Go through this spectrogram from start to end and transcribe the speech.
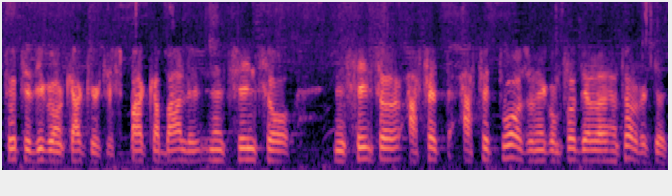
tutti dicono cacchio che spacca balle nel senso, nel senso affett- affettuoso nei confronti dell'allenatore, perché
